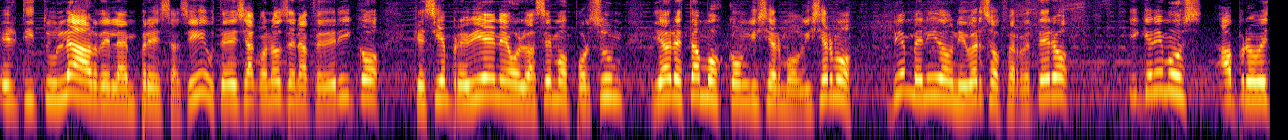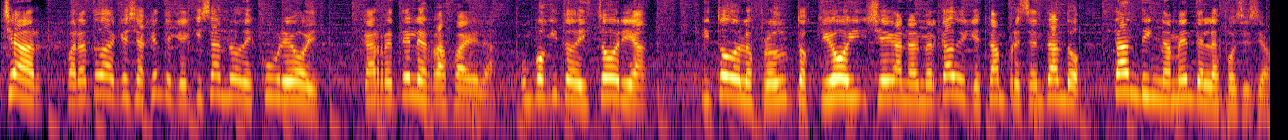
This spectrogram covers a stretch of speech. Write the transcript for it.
el titular de la empresa. ¿sí? Ustedes ya conocen a Federico, que siempre viene o lo hacemos por Zoom, y ahora estamos con Guillermo. Guillermo, bienvenido a Universo Ferretero y queremos aprovechar para toda aquella gente que quizás no descubre hoy Carreteles Rafaela, un poquito de historia, y todos los productos que hoy llegan al mercado y que están presentando tan dignamente en la exposición.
